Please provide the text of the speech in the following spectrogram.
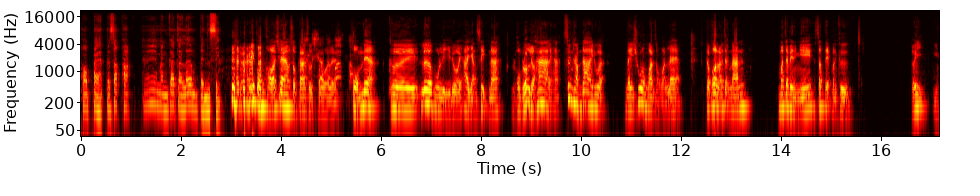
พอแปดไปสักพักเอ๊ะมันก็จะเริ่มเป็นสิบอันอันนี้ผมขอแชร์ประสบการณ์ส่วนตัวเลย ผมเนี่ยเคยเลิกบุหรี่โดยอะอย่างสิบนะ ผมลดเหลือห้าเลยฮะ ซึ่งทำได้ด้วยในช่วงวันสองวันแรก แต่พอหลังจากนั้น มันจะเป็นอย่างนี้สเต็ปมันคือเอ้ย อีก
